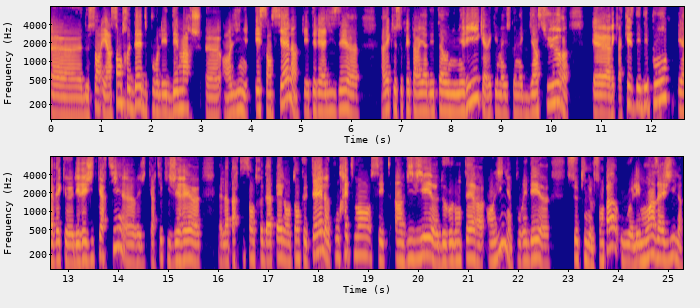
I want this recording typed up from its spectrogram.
de et un centre d'aide pour les démarches en ligne essentielles qui a été réalisé avec le secrétariat d'État au numérique, avec Emmaüs Connect bien sûr, euh, avec la Caisse des dépôts et avec euh, les régies de quartier, euh, régies de quartier qui géraient la partie centre d'appel en tant que telle. Concrètement, c'est un vivier de volontaires en ligne pour aider ceux qui ne le sont pas ou les moins agiles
